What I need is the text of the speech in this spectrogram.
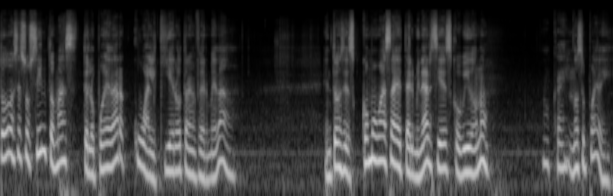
todos esos síntomas te lo puede dar cualquier otra enfermedad. Entonces, ¿cómo vas a determinar si es COVID o no? Ok. No se puede.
